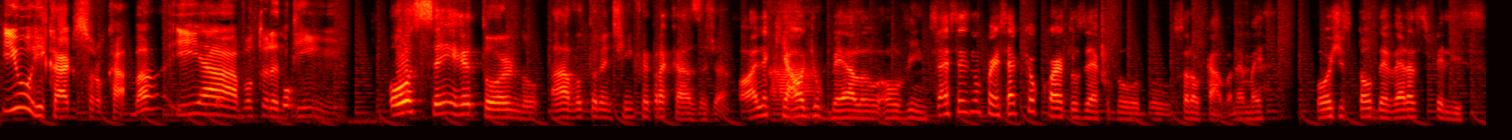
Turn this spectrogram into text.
E o Ricardo Sorocaba e a Votorantim. O sem retorno. Ah, Votorantim foi pra casa já. Olha que Ah. áudio belo, ouvintes. É, vocês não percebem que eu corto os ecos do, do Sorocaba, né? Mas hoje estou deveras feliz.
